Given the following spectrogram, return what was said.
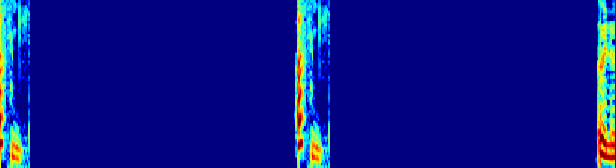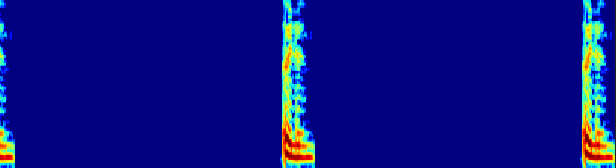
asil asil ölüm. Ölüm. Ölüm.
